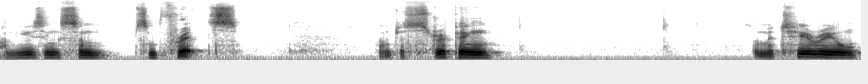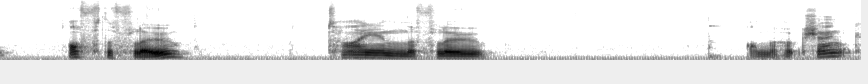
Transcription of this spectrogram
I'm using some, some fritz. I'm just stripping the material off the flue, tie in the flue on the hook shank.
